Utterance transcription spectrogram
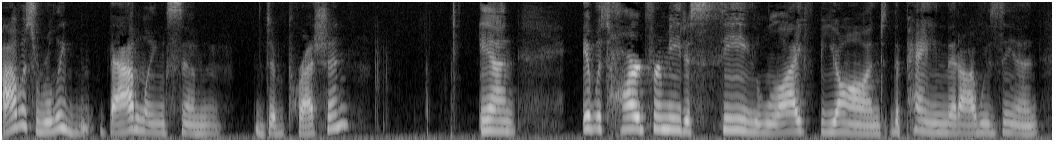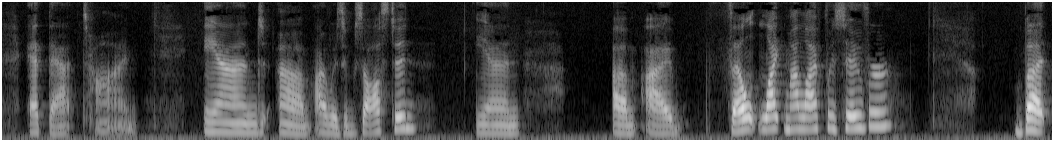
I was really battling some depression. And it was hard for me to see life beyond the pain that I was in at that time. And um, I was exhausted and um, I felt like my life was over, but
